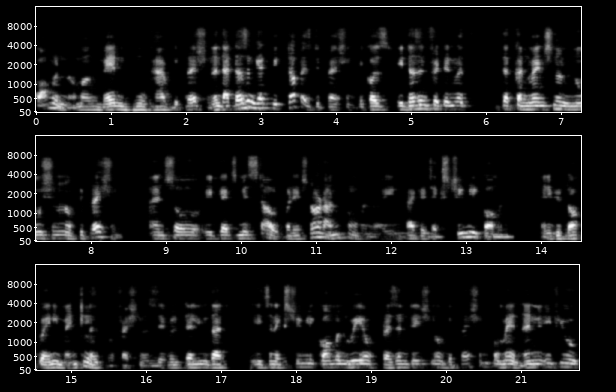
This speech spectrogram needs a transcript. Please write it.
common among men who have depression. And that doesn't get picked up as depression because it doesn't fit in with the conventional notion of depression. And so it gets missed out. But it's not uncommon. In fact, it's extremely common. And if you talk to any mental health professionals, they will tell you that it's an extremely common way of presentation of depression for men. And if you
